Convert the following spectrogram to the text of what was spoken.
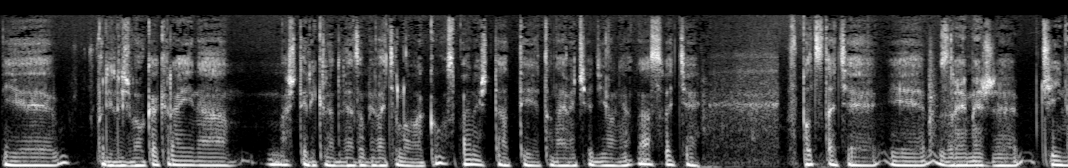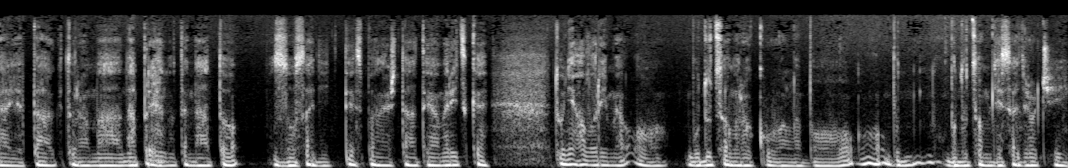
je príliš veľká krajina, má 4 krát viac obyvateľov ako Spojené štáty, je to najväčšia dielňa na svete v podstate je zrejme, že Čína je tá, ktorá má napriahnuté NATO zosadiť tie Spojené štáty americké. Tu nehovoríme o budúcom roku alebo o budúcom desaťročí.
